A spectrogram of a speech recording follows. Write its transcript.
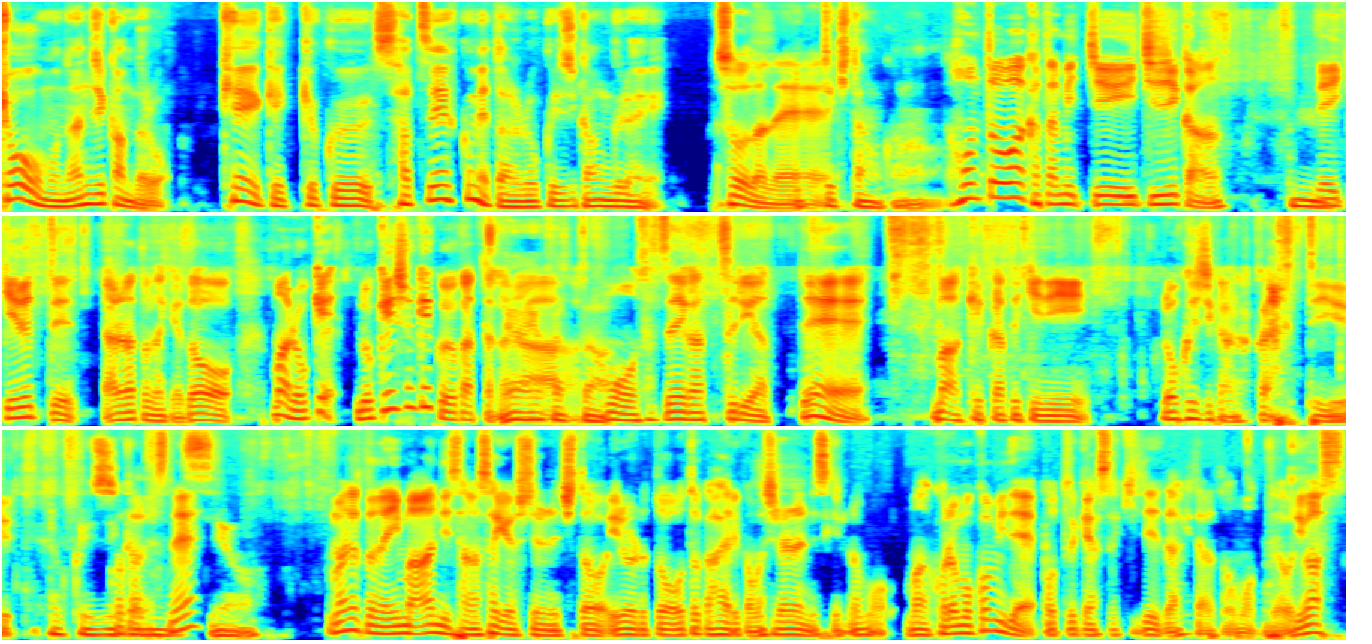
今日も何時間だろう？計結局、撮影含めたら6時間ぐらいそうだ行ねって。きたのかな。本当は片道1時間うんで行けるってあれだったんだけど、まあロケ、ロケーション結構良かったかいや良かもう撮影がっつりやって、まあ結果的に6時間かかるっていう。6時間ですですよ。まあちょっとね、今アンディさんが作業してるんで、ちょっといろいろと音が入るかもしれないんですけれども、まあこれも込みで、ポッドキャスト聞いていただけたらと思っております。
